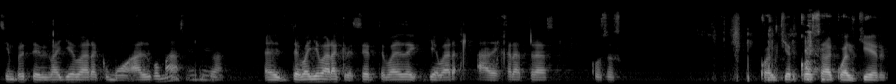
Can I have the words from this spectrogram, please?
siempre te va a llevar a como algo más, o Ujú. sea, eh, te va a llevar a crecer, te va a llevar a dejar atrás cosas, cualquier cosa, cualquier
